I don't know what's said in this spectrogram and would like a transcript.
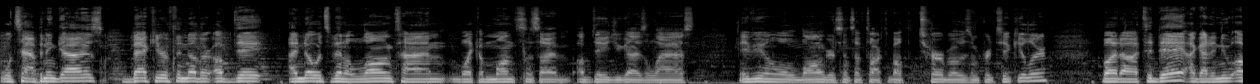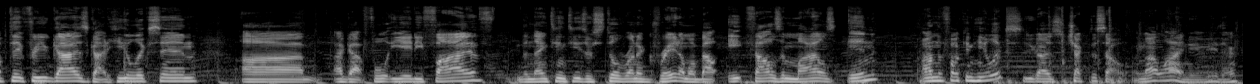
What's happening guys? Back here with another update. I know it's been a long time, like a month since I've updated you guys last. Maybe even a little longer since I've talked about the turbos in particular. But uh, today I got a new update for you guys. Got Helix in. Um, I got full E85. The 19Ts are still running great. I'm about 8,000 miles in on the fucking Helix. You guys check this out. I'm not lying to you either.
